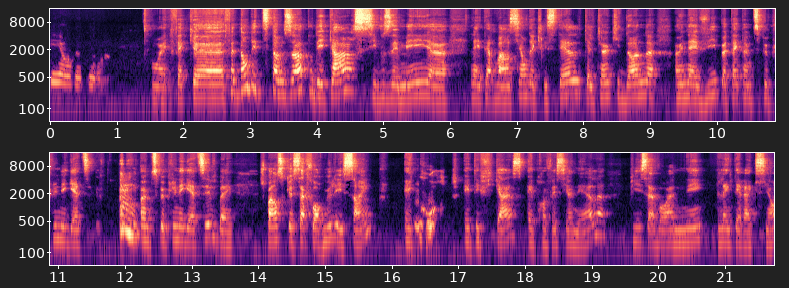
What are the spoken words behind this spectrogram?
Et on retourne. Oui, fait que faites donc des petits thumbs up ou des cœurs si vous aimez euh, l'intervention de Christelle, quelqu'un qui donne un avis peut-être un petit peu plus négatif, un petit peu plus négatif, ben, je pense que sa formule est simple, est mhm. courte, est efficace, est professionnelle, puis ça va amener l'interaction,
